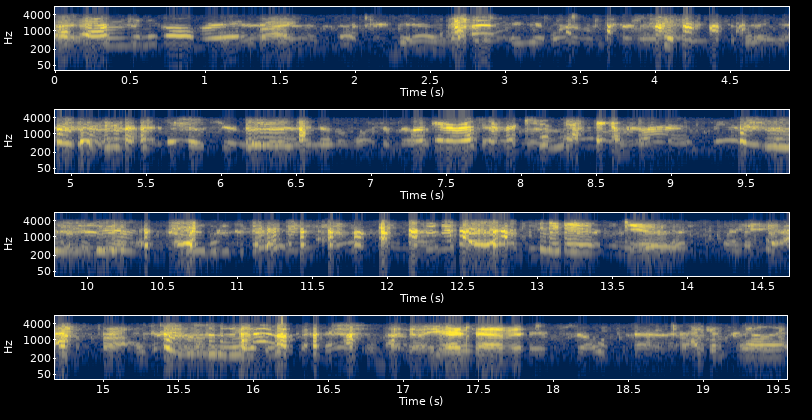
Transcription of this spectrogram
How fast can you go over? Fry? I'll get arrested for kidnapping a bird. Yeah. I know you guys have it. I can smell it.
